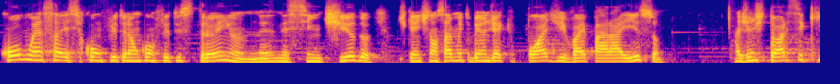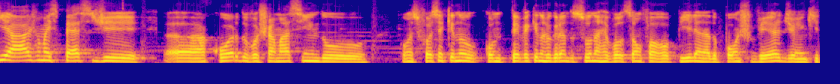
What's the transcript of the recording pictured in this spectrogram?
como essa, esse conflito é um conflito estranho né, nesse sentido, de que a gente não sabe muito bem onde é que pode e vai parar isso, a gente torce que haja uma espécie de uh, acordo, vou chamar assim, do, como se fosse aqui no, como teve aqui no Rio Grande do Sul na Revolução Farroupilha, né, do Poncho Verde, em que,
